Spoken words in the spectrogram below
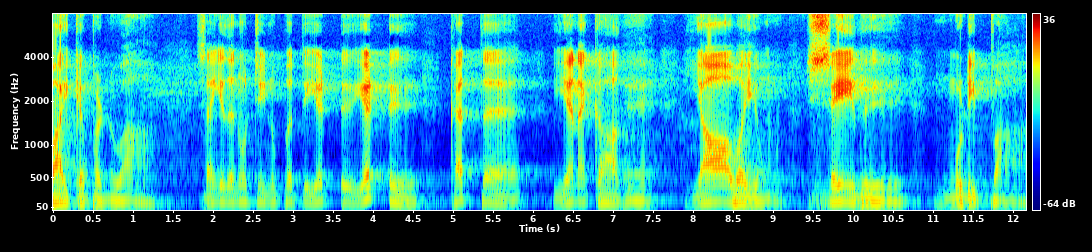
வாய்க்க பண்ணுவார். சங்கீத நூற்றி முப்பத்தி எட்டு எட்டு கத்த எனக்காக யாவையும் செய்து முடிப்பார்.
